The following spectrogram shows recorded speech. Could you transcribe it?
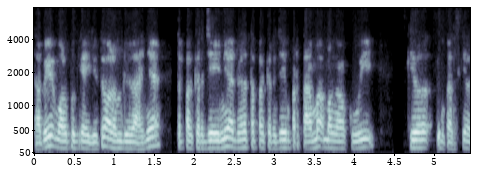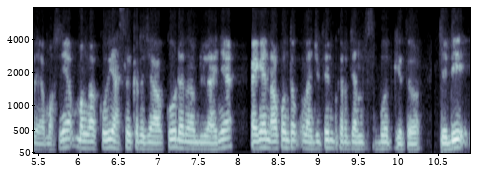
Tapi walaupun kayak gitu, alhamdulillahnya tempat kerja ini adalah tempat kerja yang pertama mengakui skill bukan skill ya maksudnya mengakui hasil kerja aku dan alhamdulillahnya pengen aku untuk lanjutin pekerjaan tersebut gitu. Jadi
